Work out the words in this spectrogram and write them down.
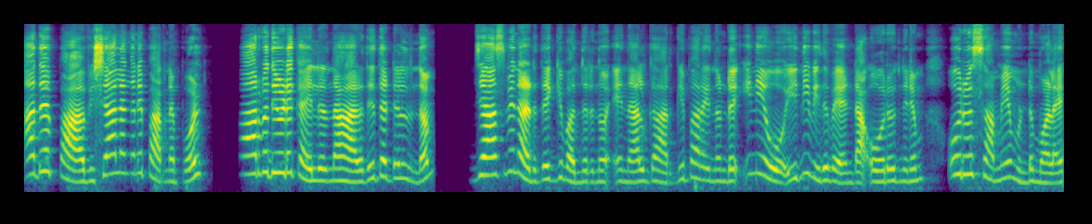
അത് വിശാൽ അങ്ങനെ പറഞ്ഞപ്പോൾ പാർവതിയുടെ കയ്യിലിരുന്ന ആരതി തട്ടിൽ നിന്നും ജാസ്മിൻ അടുത്തേക്ക് വന്നിരുന്നു. എന്നാൽ ഗാർഗി പറയുന്നുണ്ട് ഇനിയോ ഇനി ഇത് വേണ്ട. ഓരോന്നിനും ഓരോ സമയമുണ്ട് മോളെ.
